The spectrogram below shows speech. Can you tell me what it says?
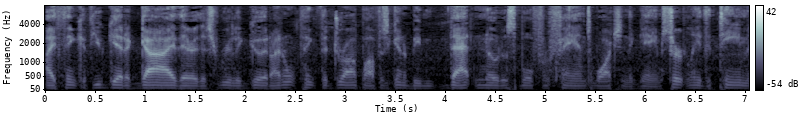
I think if you get a guy there that's really good, I don't think the drop off is going to be that noticeable for fans watching the game. Certainly, the team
